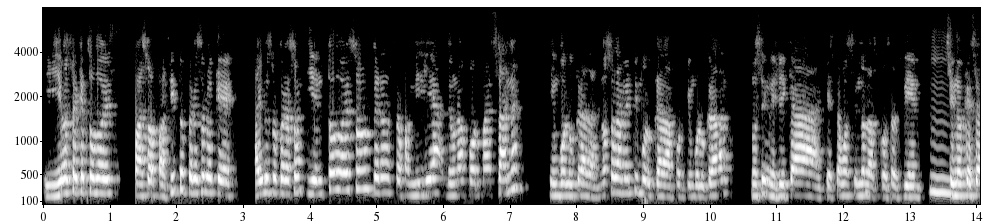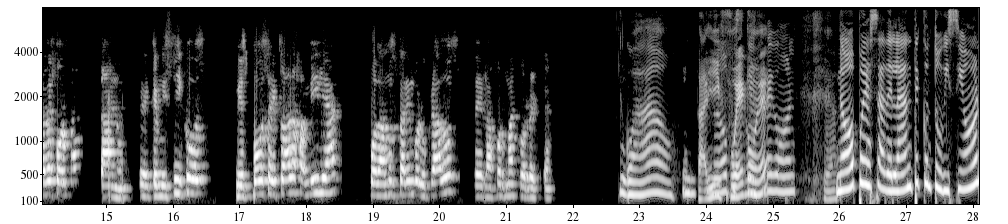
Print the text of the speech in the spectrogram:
Y yo sé que todo es paso a pasito, pero eso es lo que hay en nuestro corazón y en todo eso ver a nuestra familia de una forma sana, involucrada, no solamente involucrada, porque involucrada no significa que estamos haciendo las cosas bien, mm. sino que sea de forma sana, que mis hijos, mi esposa y toda la familia podamos estar involucrados de la forma correcta. Wow. Está ahí pues, fuego, ¿eh? No, pues adelante con tu visión.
